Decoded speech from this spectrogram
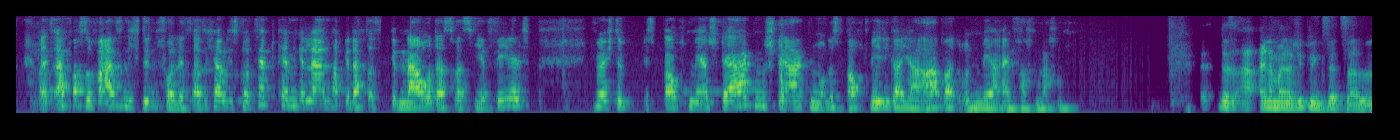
weil es einfach so wahnsinnig sinnvoll ist. Also ich habe dieses Konzept kennengelernt, habe gedacht, das ist genau das, was hier fehlt. Ich möchte, es braucht mehr Stärken, Stärken und es braucht weniger Ja, aber und mehr einfach machen. Das ist einer meiner Lieblingssätze. Also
